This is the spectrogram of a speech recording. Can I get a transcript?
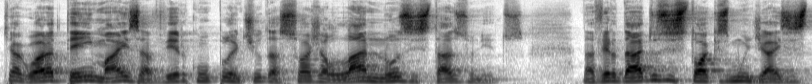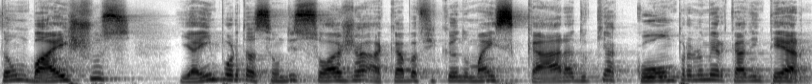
que agora tem mais a ver com o plantio da soja lá nos Estados Unidos. Na verdade, os estoques mundiais estão baixos e a importação de soja acaba ficando mais cara do que a compra no mercado interno.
